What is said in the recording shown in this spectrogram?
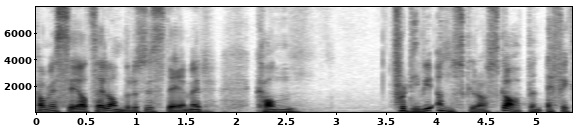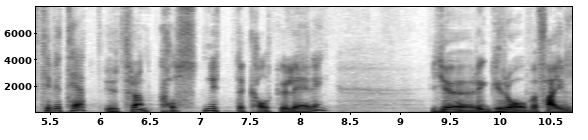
kan vi se at selv andre systemer kan fordi vi ønsker å skape en effektivitet ut fra en kost-nytte-kalkulering, gjøre grove feil.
